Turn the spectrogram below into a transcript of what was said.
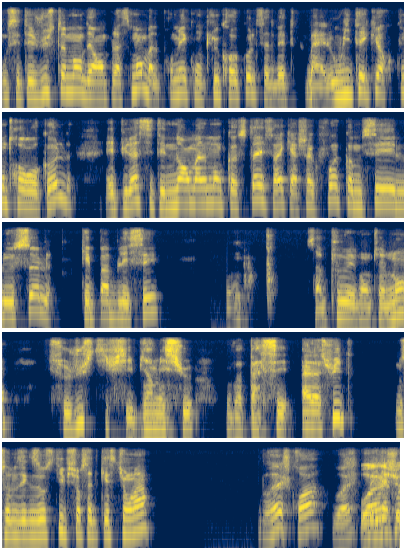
où c'était justement des remplacements. Bah, le premier contre Luke Rockhold, ça devait être bah, Whitaker contre Rockhold. Et puis là, c'était normalement Costa. Et c'est vrai qu'à chaque fois, comme c'est le seul qui n'est pas blessé, ça peut éventuellement se justifier. Bien, messieurs, on va passer à la suite. Nous sommes exhaustifs sur cette question-là Ouais, je crois. Ouais. ouais je,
